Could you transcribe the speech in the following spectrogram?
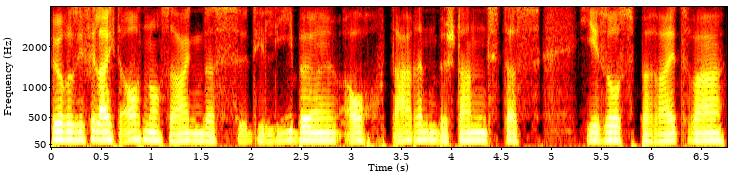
höre Sie vielleicht auch noch sagen, dass die Liebe auch darin bestand, dass Jesus bereit war,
